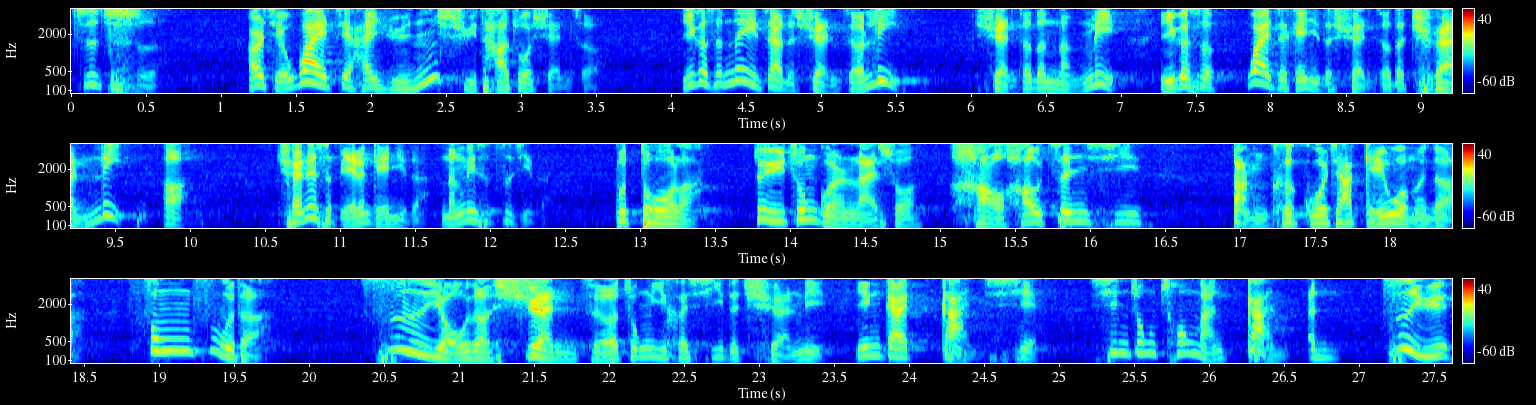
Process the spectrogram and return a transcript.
支持，而且外界还允许他做选择。一个是内在的选择力、选择的能力，一个是外界给你的选择的权利啊。权利是别人给你的，能力是自己的，不多了。对于中国人来说，好好珍惜党和国家给我们的丰富的。自由的选择中医和西医的权利，应该感谢，心中充满感恩。至于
